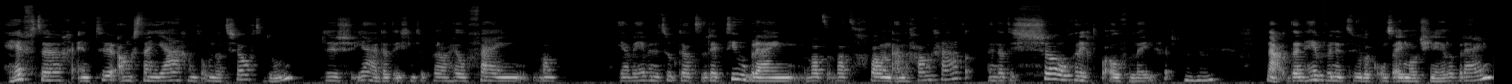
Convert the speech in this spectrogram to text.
heftig en te angstaanjagend om dat zelf te doen. Dus ja, dat is natuurlijk wel heel fijn. Want ja, we hebben natuurlijk dat reptielbrein wat, wat gewoon aan de gang gaat. En dat is zo gericht op overleven. Mhm. Nou, dan hebben we natuurlijk ons emotionele brein.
